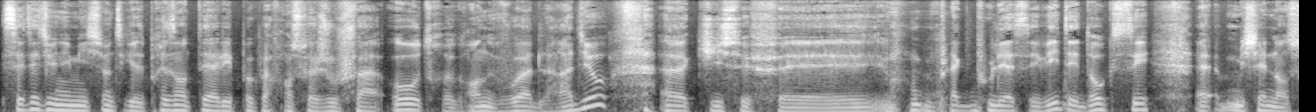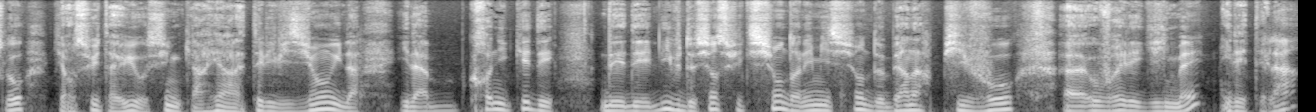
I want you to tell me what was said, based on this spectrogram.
C'était une émission qui était présentée à l'époque par François Jouffa, autre grande voix de la radio, euh, qui s'est fait blackbouler assez vite. Et donc c'est euh, Michel Lancelot qui ensuite a eu aussi une carrière à la télévision. Il a il a chroniqué des des, des livres de science-fiction dans l'émission de Bernard Pivot, euh, ouvrez les guillemets. Il était là.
